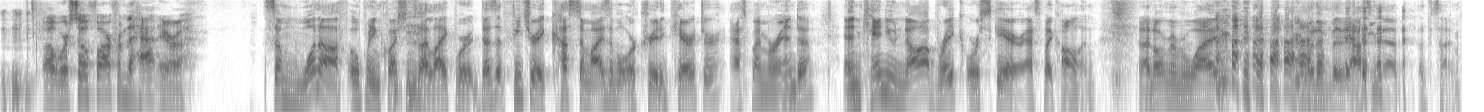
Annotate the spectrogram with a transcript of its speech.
Oh, we're so far from the hat era. Some one off opening questions I like were Does it feature a customizable or created character? asked by Miranda. And Can you gnaw, break, or scare? asked by Colin. And I don't remember why we would have been asking that at the time.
